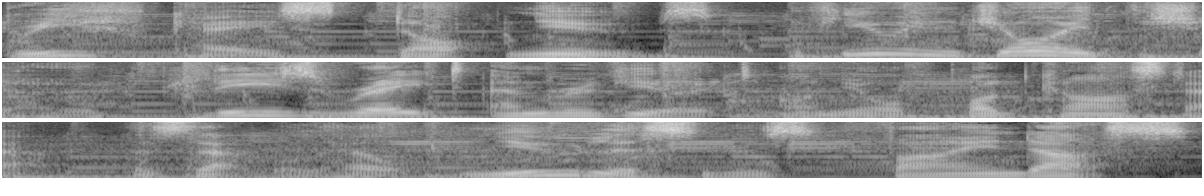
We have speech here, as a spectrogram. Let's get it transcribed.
Briefcase.news. If you enjoyed the show, please rate and review it on your podcast app, as that will help new listeners find us.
